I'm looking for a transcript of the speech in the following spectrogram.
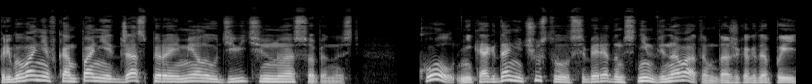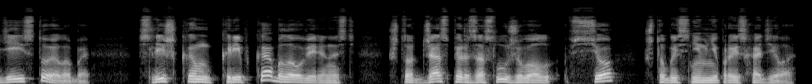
Пребывание в компании Джаспера имело удивительную особенность. Кол никогда не чувствовал себя рядом с ним виноватым, даже когда, по идее, стоило бы. Слишком крепка была уверенность, что Джаспер заслуживал все, что бы с ним ни происходило.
